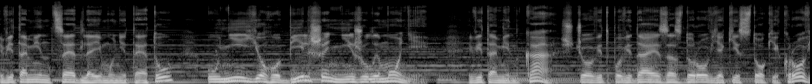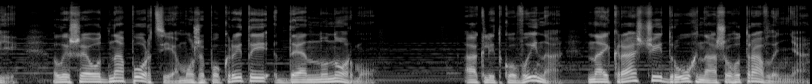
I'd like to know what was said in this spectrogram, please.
Вітамін С для імунітету у ній його більше, ніж у лимоні. Вітамін К, що відповідає за здоров'я кісток і крові, лише одна порція може покрити денну норму. а клітковина найкращий друг нашого травлення.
